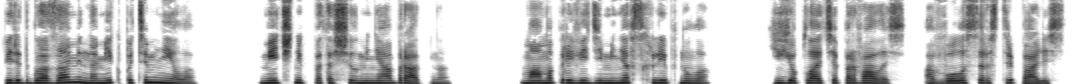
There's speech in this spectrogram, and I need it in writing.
Перед глазами на миг потемнело. Мечник потащил меня обратно. Мама при виде меня всхлипнула. Ее платье порвалось, а волосы растрепались.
